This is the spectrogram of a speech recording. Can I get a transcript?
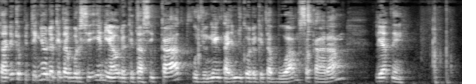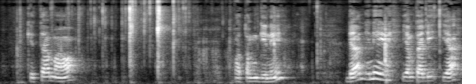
Tadi kepitingnya udah kita bersihin ya, udah kita sikat, ujungnya yang tajam juga udah kita buang. Sekarang lihat nih, kita mau potong gini. Dan ini yang tadi ya,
